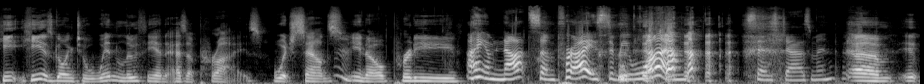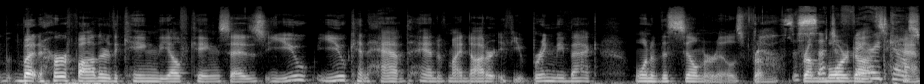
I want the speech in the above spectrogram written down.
He, he is going to win Luthien as a prize, which sounds, Hmm. you know, pretty I am not some prize to be won, says Jasmine. Um, it, but her father, the king, the elf king, says, "You you can have the hand of my daughter if you bring me back one of the Silmarils from This is from such a fairy Morgoth's tale castle."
